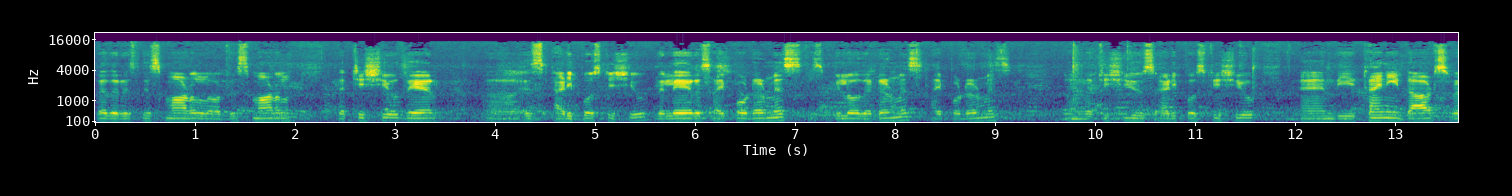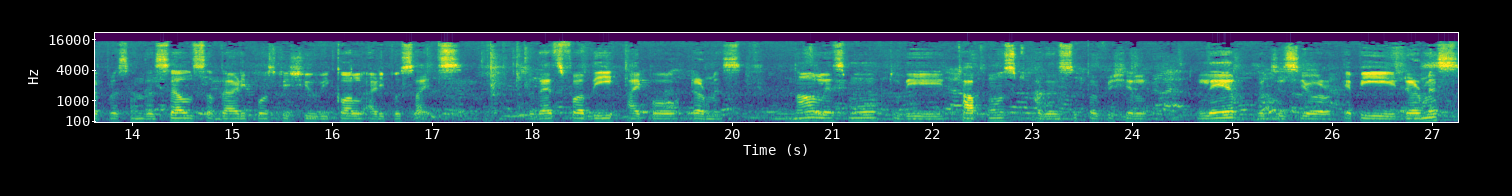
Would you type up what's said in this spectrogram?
whether it's this model or this model. The tissue there uh, is adipose tissue. The layer is hypodermis, is below the dermis, hypodermis, and the tissue is adipose tissue and the tiny dots represent the cells of the adipose tissue we call adipocytes. So that's for the hypodermis. Now let's move to the topmost or the superficial layer, which is your epidermis.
